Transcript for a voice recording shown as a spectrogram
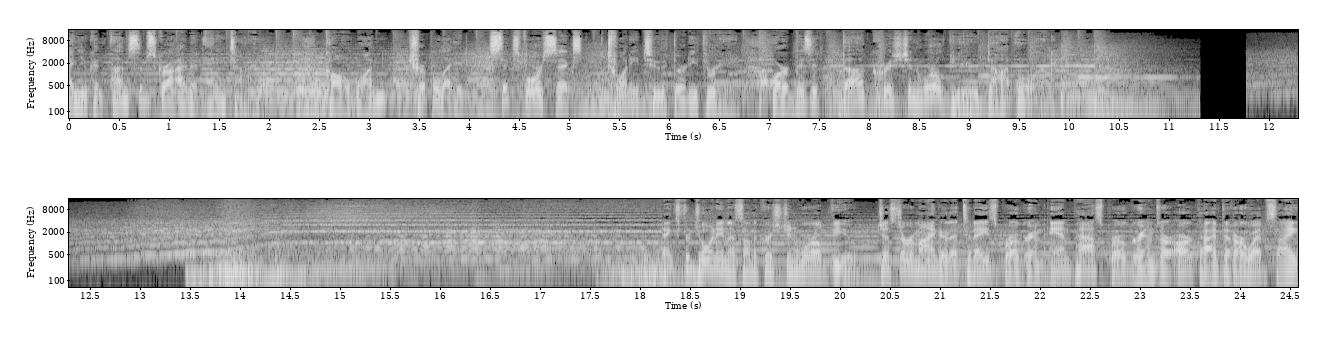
and you can unsubscribe at any time. Call 1 888 646 2233 or visit thechristianworldview.org. Thanks for joining us on the Christian Worldview. Just a reminder that today's program and past programs are archived at our website,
